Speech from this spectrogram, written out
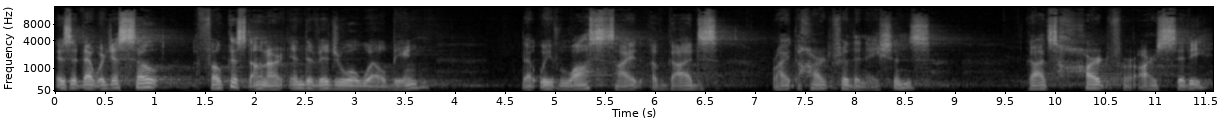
Is it that we're just so focused on our individual well being that we've lost sight of God's right heart for the nations? God's heart for our city.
